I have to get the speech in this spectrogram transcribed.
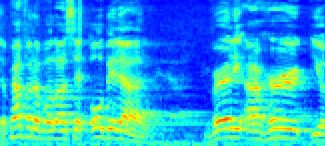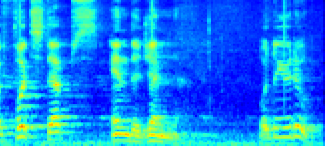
The Prophet of Allah said, O Bilal, verily I heard your footsteps in the Jannah. What do you do?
